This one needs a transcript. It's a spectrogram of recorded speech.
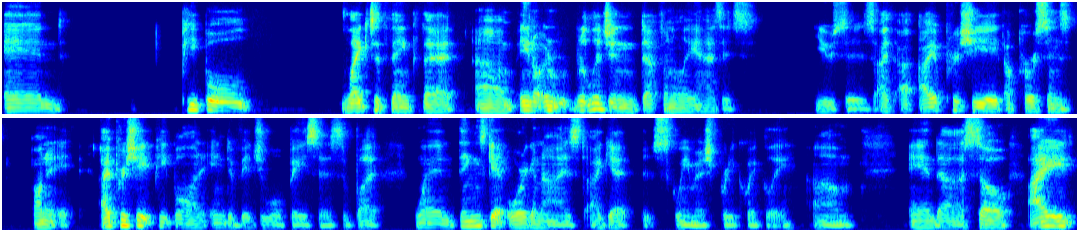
and people like to think that um, you know religion definitely has its uses. I, I, I appreciate a person's on an i appreciate people on an individual basis but when things get organized i get squeamish pretty quickly. Um, and uh, so i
